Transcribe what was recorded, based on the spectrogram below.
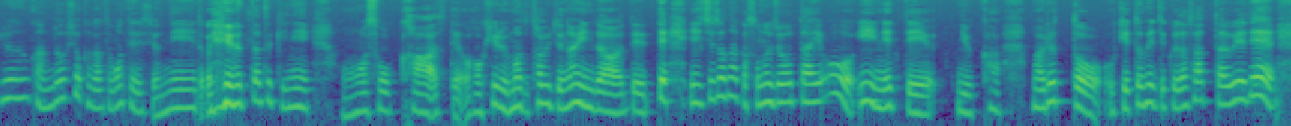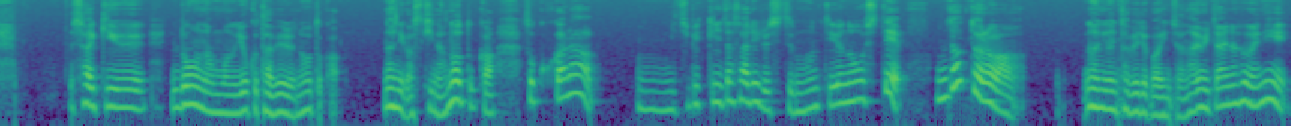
昼ご飯どうしようかなと思ってんですよねとか言った時に「ああそうか」って「お昼まだ食べてないんだ」って言って一度なんかその状態をいいねっていうかまるっと受け止めてくださった上で「最近どんなものよく食べるの?」とか「何が好きなの?」とかそこからうん、導き出される質問っていうのをしてだったら何々食べればいいんじゃない？みたいな風に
